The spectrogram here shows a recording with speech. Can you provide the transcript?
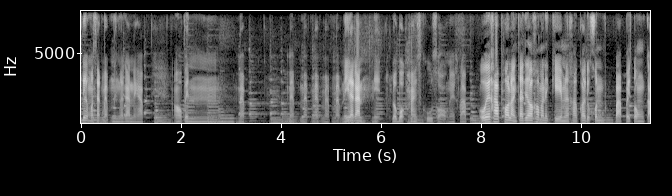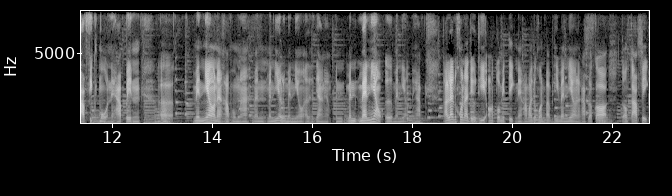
เลือกมาสักแมปหนึ่งแล้วกันนะครับ เอาเป็นแมป แมปแมปแมปแมปนี้แล้วกัน นี่เราบอก High School 2นะครับ โอเคครับ พอหลังจากที่เราเข้ามาในเกมนะครับ ก็ทุกคนปรับไปตรงกราฟิกโหมดนะครับ เป็นเอ่อเมนเนียลนะครับผมนะแมนแมนเนียลหรือแมนเนียลอะไรสักอย่างเนี่ยมันมันแมนเนียลเออแมนเนียลนะครับตอนแรกทุกคนอาจจะอยู่ที่ออโตเมติกนะครับให้ทุกคนปรับไปที่แมนเนียลนะครับแล้วก็ตรงกราฟิก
